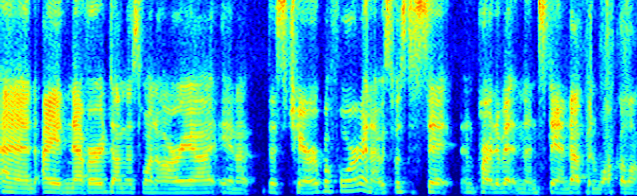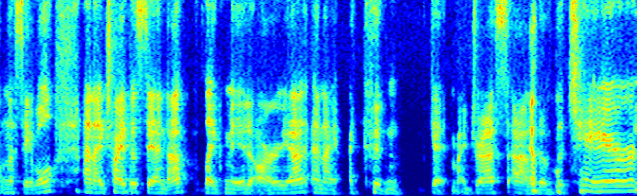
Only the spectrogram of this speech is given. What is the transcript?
and i had never done this one aria in a, this chair before and i was supposed to sit in part of it and then stand up and walk along the table and i tried to stand up like mid aria and i, I couldn't get my dress out of the chair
